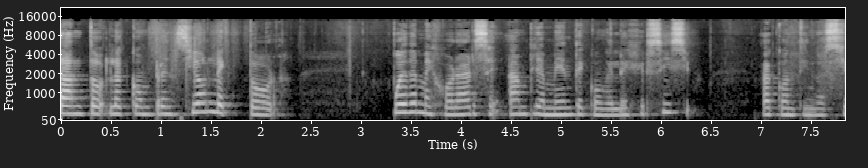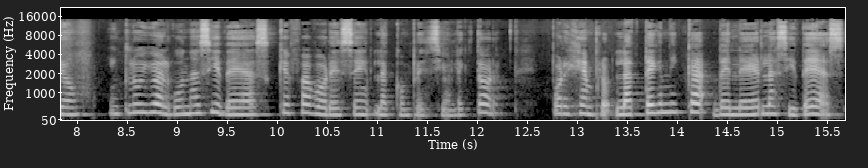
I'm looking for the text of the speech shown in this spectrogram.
Tanto la comprensión lectora puede mejorarse ampliamente con el ejercicio. A continuación, incluyo algunas ideas que favorecen la comprensión lectora. Por ejemplo, la técnica de leer las ideas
